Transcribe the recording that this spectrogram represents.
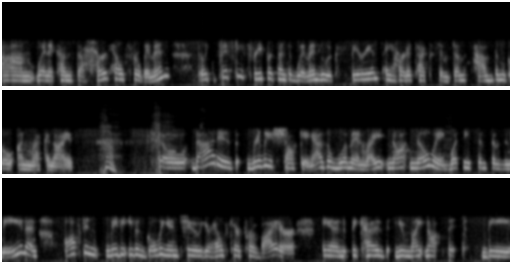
um, when it comes to heart health for women, like 53% of women who experience a heart attack symptom have them go unrecognized. Huh. So that is really shocking as a woman, right? Not knowing what these symptoms mean and often maybe even going into your healthcare provider and because you might not fit the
